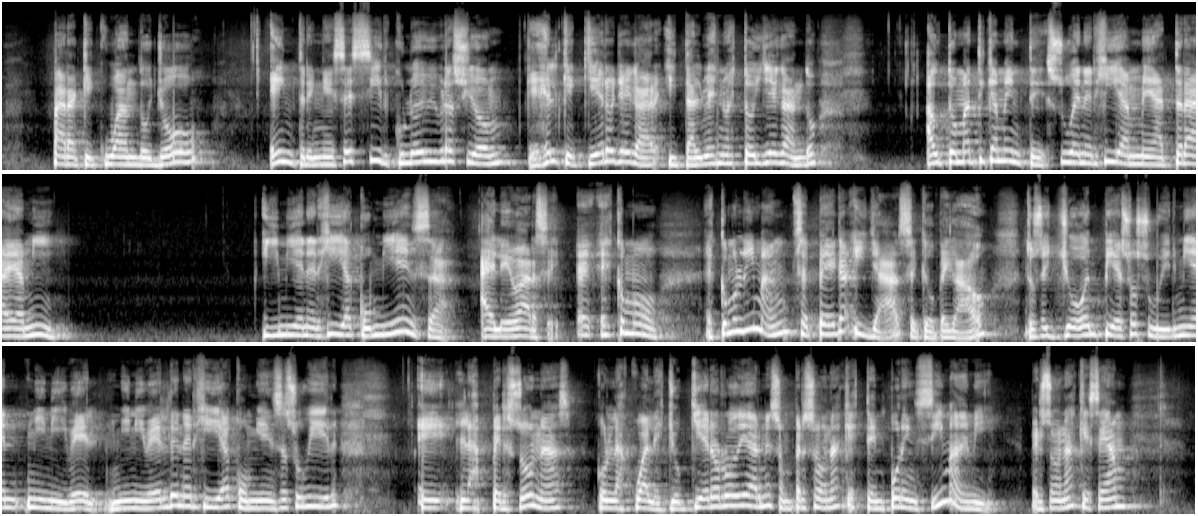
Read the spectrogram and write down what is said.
para que cuando yo entre en ese círculo de vibración, que es el que quiero llegar y tal vez no estoy llegando, automáticamente su energía me atrae a mí. Y mi energía comienza a elevarse. Es, como, es como el imán, se pega y ya se quedó pegado. Entonces yo empiezo a subir mi, mi nivel, mi nivel de energía comienza a subir. Eh, las personas con las cuales yo quiero rodearme son personas que estén por encima de mí, personas que sean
